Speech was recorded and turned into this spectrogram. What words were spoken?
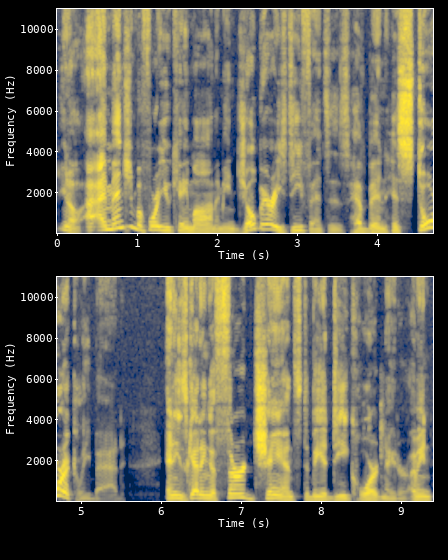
you know, I, I mentioned before you came on. I mean, Joe Barry's defenses have been historically bad and he's getting a third chance to be a D coordinator. I mean,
